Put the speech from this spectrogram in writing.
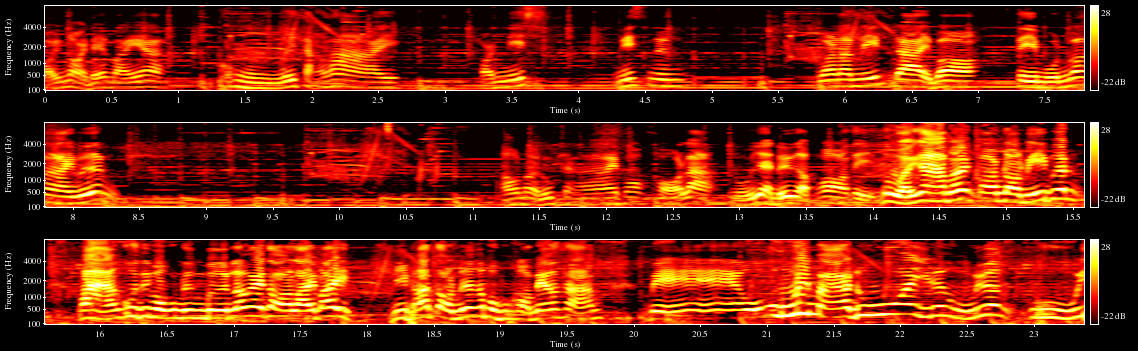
ออีกหน่อยได้ไหมอะโอ้โหสาลาย ขอนิดนิดนึงวันละนิดได้บอสี่หมุนว่าไงเพื่อน เอาหน่อยลูกชายพ่อขอละหนูอย่าดื้อกับพ่อสิสวยงามเลยก่อนดอกนี้เพื่อนผ่านคูณสิบหกหนึ่งหมื่นแล้วไงต่ออะไหลไปมีพัดต่อเนื่องครับผมขอแมวสามแมวอุ้ยมาด้วยเรื่องของเรื่องอุ้ย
